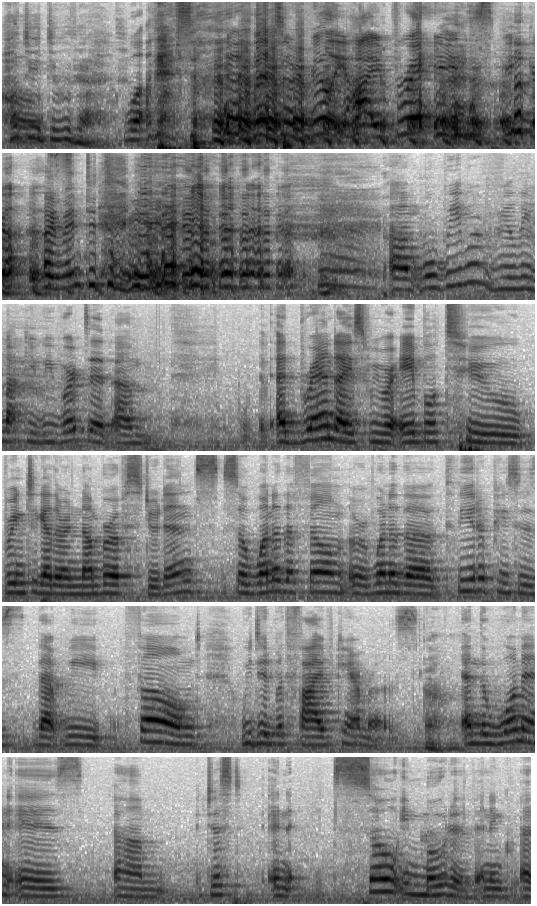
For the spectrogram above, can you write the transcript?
How do you do that? Well, that's, that's a really high praise because I meant it to be. um, well, we were really lucky. We worked at um, at Brandeis. We were able to bring together a number of students. So one of the film or one of the theater pieces that we filmed, we did with five cameras, Uh-huh. and the woman is um, just an so emotive and uh, uh,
